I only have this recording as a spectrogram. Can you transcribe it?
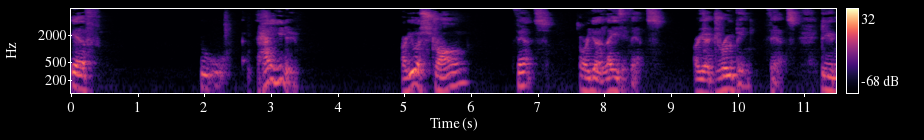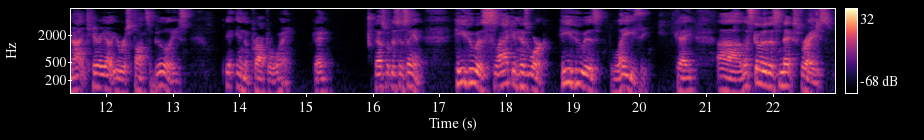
If how do you do? Are you a strong fence or are you a lazy fence? Are you a drooping fence? Do you not carry out your responsibilities in the proper way? Okay? That's what this is saying. He who is slack in his work, he who is lazy. Okay? Uh, let's go to this next phrase.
